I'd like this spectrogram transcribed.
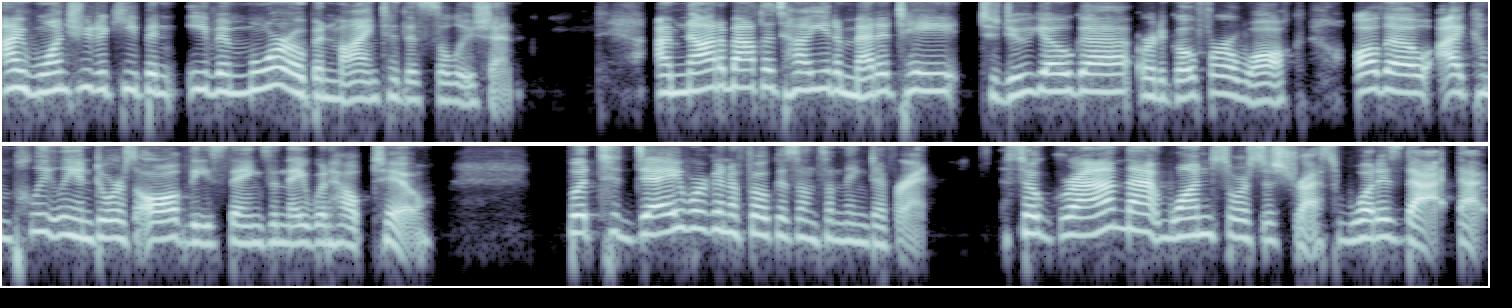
I want you to keep an even more open mind to this solution. I'm not about to tell you to meditate, to do yoga, or to go for a walk, although I completely endorse all of these things and they would help too. But today we're going to focus on something different. So grab that one source of stress. What is that? That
